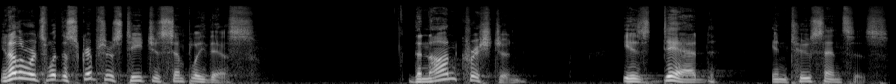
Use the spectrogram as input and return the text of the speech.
In other words, what the scriptures teach is simply this the non Christian is dead in two senses.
